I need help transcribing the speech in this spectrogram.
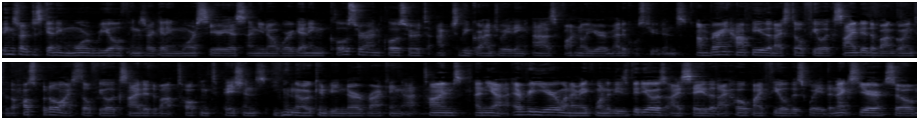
things are just getting more real, things are getting more serious, and you know, we're getting closer and closer to actually graduating as final year medical students. I'm very happy that I still feel excited about going to the hospital. I still feel excited about talking to patients, even though it can be nerve wracking at times. And yeah, every year when I make one of these videos, I say that I hope I feel this way the next year. So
